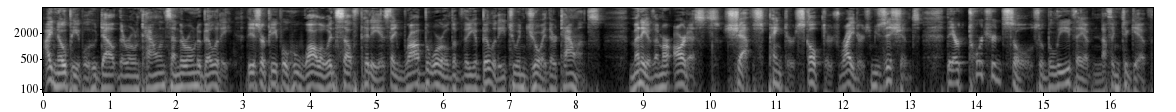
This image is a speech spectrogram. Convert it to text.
I know people who doubt their own talents and their own ability. These are people who wallow in self pity as they rob the world of the ability to enjoy their talents. Many of them are artists, chefs, painters, sculptors, writers, musicians. They are tortured souls who believe they have nothing to give.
